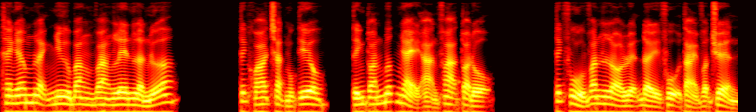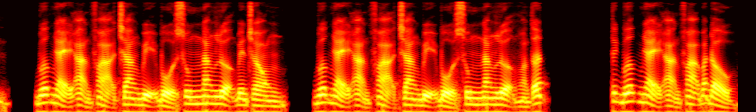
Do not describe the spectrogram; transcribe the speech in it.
Thanh âm lạnh như băng vang lên lần nữa. Tích khóa chặt mục tiêu, tính toán bước nhảy án phạ tọa độ. Tích phủ văn lò luyện đầy phụ tải vận chuyển, bước nhảy án phạ trang bị bổ sung năng lượng bên trong, bước nhảy ản phả trang bị bổ sung năng lượng hoàn tất. Tích bước nhảy ản phả bắt đầu.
